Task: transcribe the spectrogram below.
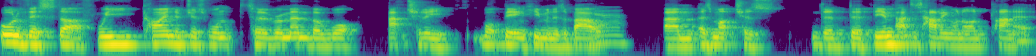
all of this stuff, we kind of just want to remember what actually what being human is about yeah. um, as much as the, the the impact it's having on our planet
